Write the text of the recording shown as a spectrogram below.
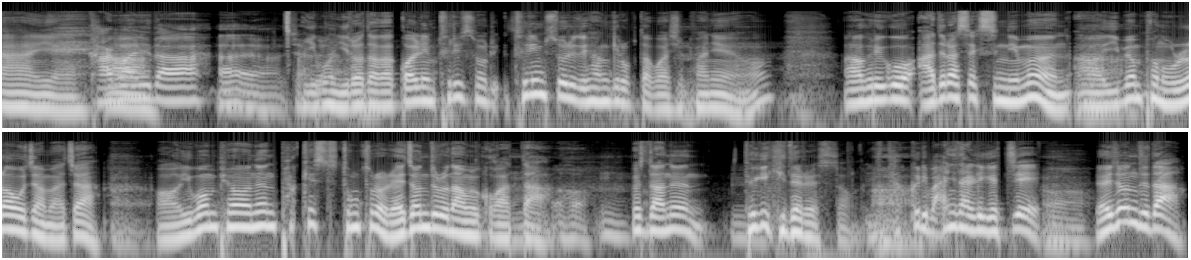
아 예. 가관이다. 아, 자, 아, 이분 이러다가 껄림 트림 소리 트림 소리도 향기롭다고 하실 판이에요. 아 그리고 아드라섹스님은 어, 이번 편 올라오자마자 어, 이번 편은 팟캐스트 통틀어 레전드로 남을 것 같다. 어허. 그래서 나는 되게 기대를 했어. 댓글이 많이 달리겠지. 어. 레전드다.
